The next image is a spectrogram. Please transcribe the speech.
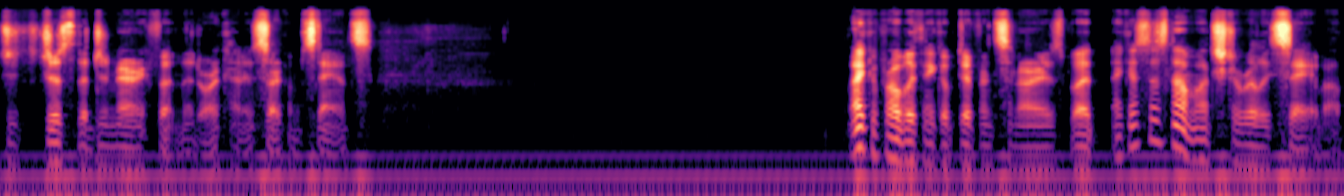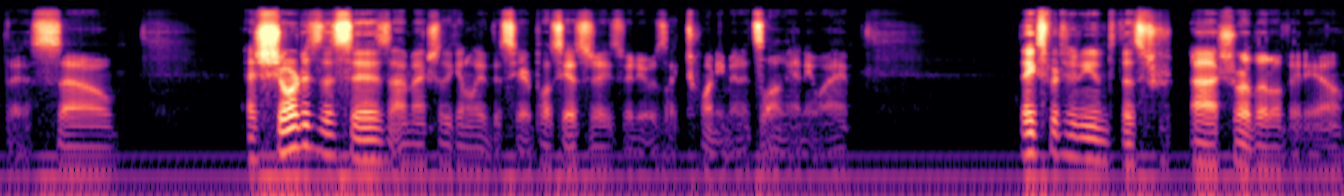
just the generic foot in the door kind of circumstance. I could probably think of different scenarios, but I guess there's not much to really say about this. So, as short as this is, I'm actually going to leave this here. Plus, yesterday's video was like 20 minutes long anyway. Thanks for tuning into this uh, short little video.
